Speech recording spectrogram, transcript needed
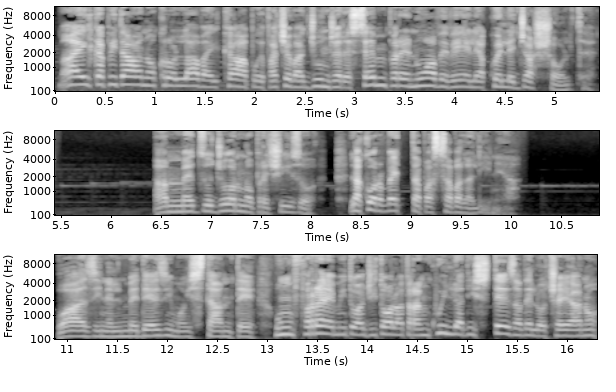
ma il capitano crollava il capo e faceva aggiungere sempre nuove vele a quelle già sciolte. A mezzogiorno preciso la corvetta passava la linea. Quasi nel medesimo istante un fremito agitò la tranquilla distesa dell'oceano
